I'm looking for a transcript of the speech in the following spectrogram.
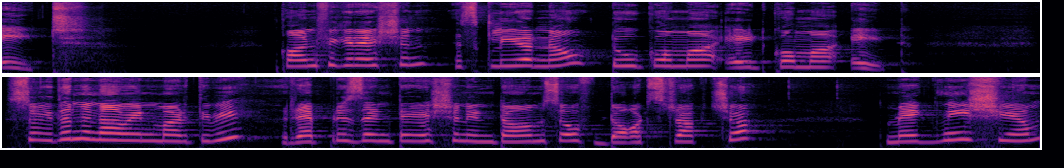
8 configuration is clear now 2 comma 8 comma 8 so ಇದನ್ನು ನಾವೇನು ಮಾಡ್ತೀವಿ representation in terms of dot structure magnesium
